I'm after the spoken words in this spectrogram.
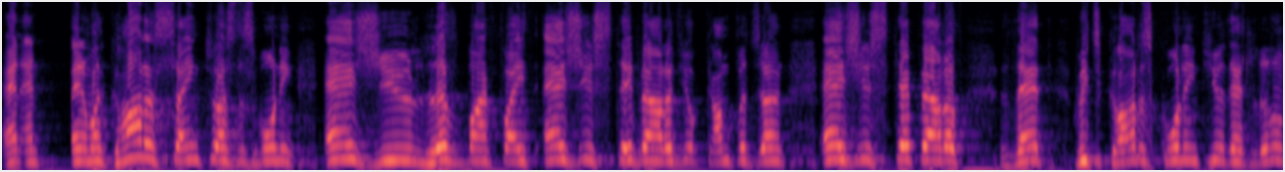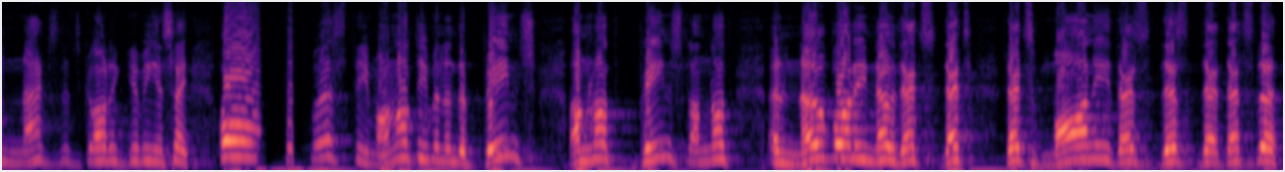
And, and, and what God is saying to us this morning, as you live by faith, as you step out of your comfort zone, as you step out of that which God is calling to you, that little nudge that God is giving, and say, Oh, the first team, I'm not even in the bench, I'm not benched, I'm not a nobody. No, that's that's that's Manie, that's that's that, that's the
